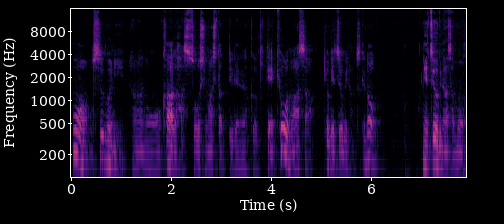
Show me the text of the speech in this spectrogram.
もうすぐにあのカード発送しましたっていう連絡が来て今日の朝今日月曜日なんですけど月曜日の朝も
